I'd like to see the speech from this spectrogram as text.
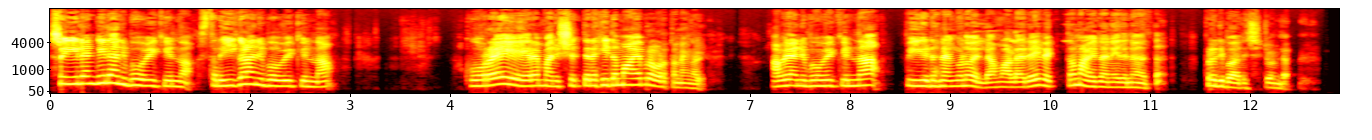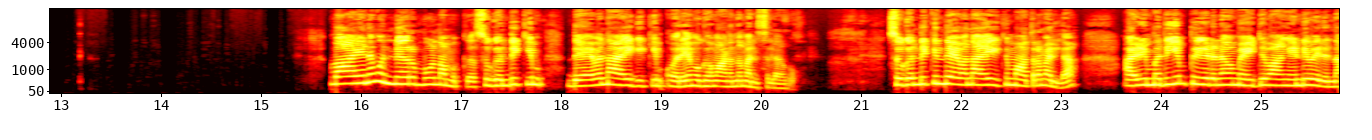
ശ്രീലങ്കയിൽ അനുഭവിക്കുന്ന സ്ത്രീകൾ അനുഭവിക്കുന്ന കുറേയേറെ മനുഷ്യത്വരഹിതമായ പ്രവർത്തനങ്ങൾ. അവരനുഭവിക്കുന്ന പീഡനങ്ങളും എല്ലാം വളരെ വ്യക്തമായി തന്നെ ഇതിനകത്ത് പ്രതിപാദിച്ചിട്ടുണ്ട്. വായന മുന്നേറുമ്പോൾ നമുക്ക് സുഗന്ധിക്കും ദേവനായികയ്ക്കും ഒരേ മുഖമാണെന്ന് മനസ്സിലാകും. സുഗന്ധിക്കും ദേവനായികയ്ക്കും മാത്രമല്ല അഴിമതിയും പീഡനവും ഏറ്റുവാങ്ങേണ്ടി വരുന്ന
